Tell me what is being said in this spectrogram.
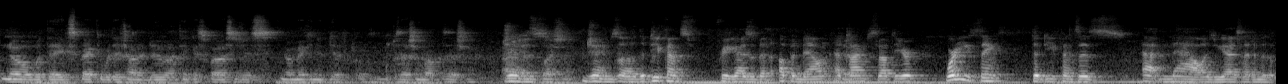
know what they expect and what they're trying to do. I think it's for us to just you know making it difficult, possession by possession. James, James, uh, the defense for you guys has been up and down at Yeah. times throughout the year. Where do you think the defense is at now as you guys head into the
